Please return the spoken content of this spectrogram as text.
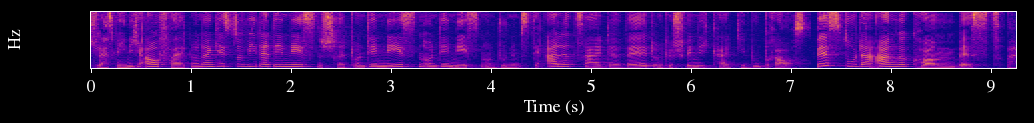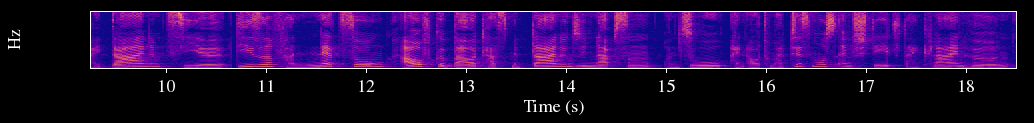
ich lasse mich nicht aufhalten. Und dann gehst du wieder den nächsten Schritt und den nächsten und den nächsten und du nimmst dir alle Zeit der Welt und Geschwindigkeit, die du brauchst, bis du da angekommen bist bei deinem Ziel, diese Vernetzung aufgebaut hast mit deinen Synapsen und so ein Automatismus entsteht, dein Kleinhirn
